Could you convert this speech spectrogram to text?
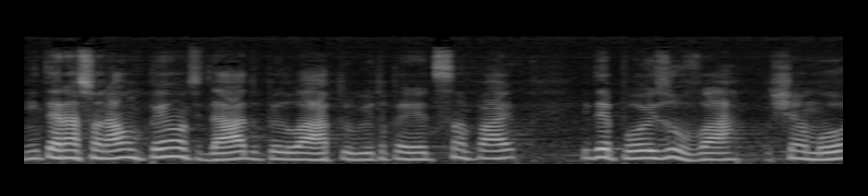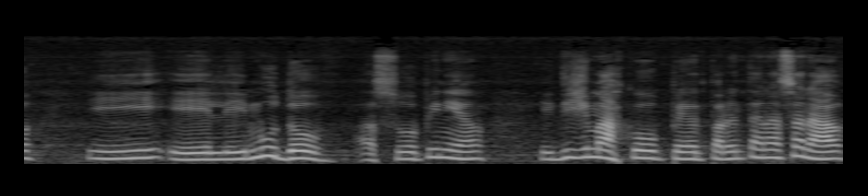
Internacional, um pênalti dado pelo árbitro Wilton Pereira de Sampaio, e depois o VAR chamou e ele mudou a sua opinião e desmarcou o pênalti para o Internacional.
